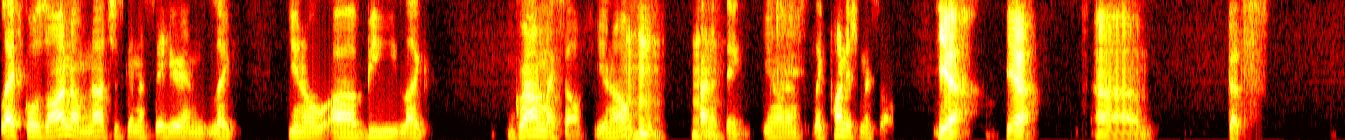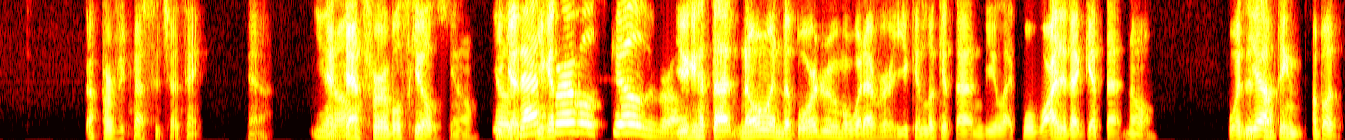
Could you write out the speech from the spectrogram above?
life goes on. I'm not just gonna sit here and like, you know, uh be like ground myself, you know, Mhm. kind Mhm. of thing. You know what I'm like punish myself. Yeah, yeah. Um, that's a perfect message, I think. Yeah, You and know, transferable skills. You know, Yo, you get you get transferable skills, bro. you get that no in the boardroom or whatever. You can look at that and be like, well, why did I get that no? Was it Yeah. something about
